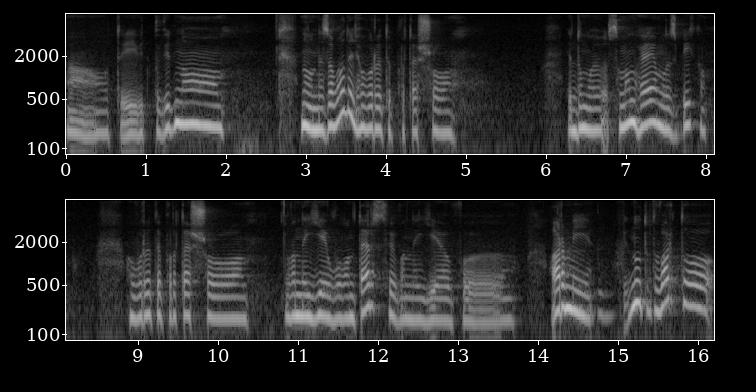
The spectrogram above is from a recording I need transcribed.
А, от, і відповідно ну, не завадить говорити про те, що я думаю, самим геям, лесбійкам говорити про те, що вони є в волонтерстві, вони є в е, армії. Ну, тобто варто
